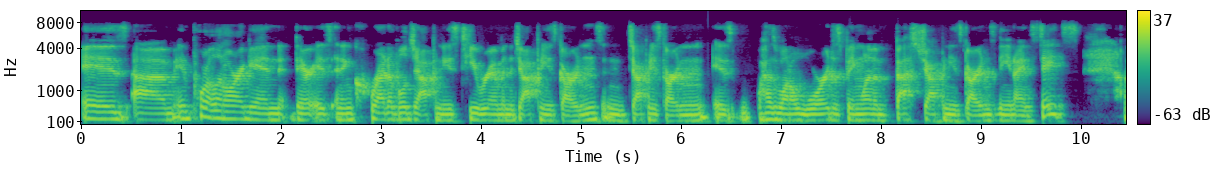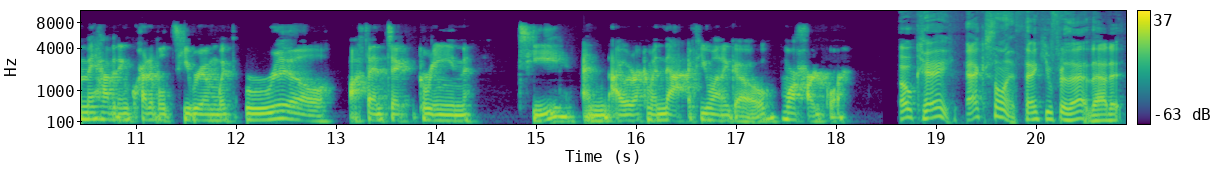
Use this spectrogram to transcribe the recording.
Is um, in Portland, Oregon, there is an incredible Japanese tea room in the Japanese Gardens, and Japanese Garden is has won awards as being one of the best Japanese gardens in the United States. And they have an incredible tea room with real, authentic green tea, and I would recommend that if you want to go more hardcore. Okay, excellent. Thank you for that. That it,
